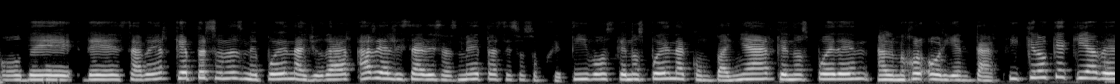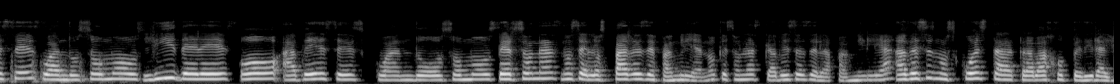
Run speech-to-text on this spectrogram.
o de, de saber qué personas me pueden ayudar a realizar esas metas, esos objetivos, que nos pueden acompañar, que nos pueden a lo mejor orientar. Y creo que aquí a veces cuando somos líderes o a veces cuando somos personas, no sé, los padres de familia, ¿no? Que son las cabezas de la familia, a veces nos cuesta trabajo pedir ayuda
